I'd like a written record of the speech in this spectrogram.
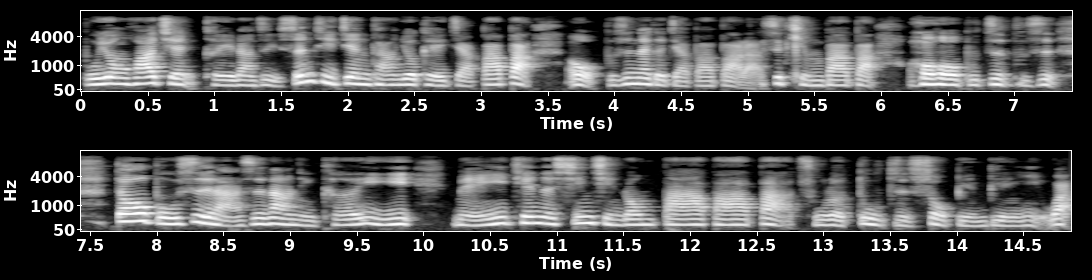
不用花钱，可以让自己身体健康，又可以假爸爸。哦，不是那个假爸爸啦，是 King 爸爸。哦，不是，不是，都不是啦，是让你可以每一天的心情形容巴巴爸，除了肚子瘦扁扁以外，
